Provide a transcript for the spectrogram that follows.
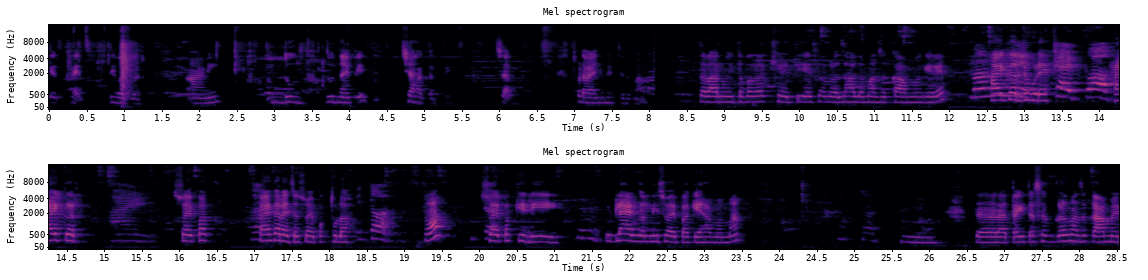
तेच खायचं दिवसभर. आणि दूध दूध नाही पीत चहा करते. चल थोड्या वेळाने भेटते तुम्हाला. तर अनु इथं बघा खेळतीये सगळं झालं माझं काम वगैरे. हाय कर जुगडे. हाय कर. स्वयंपाक? काय करायचं स्वयंपाक तुला? हा? स्वयंपाक केली. कुठल्या अँगलनी स्वयंपाक आहे हा मम्मा? हम्म. तर आता इथं सगळं माझं काम ए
